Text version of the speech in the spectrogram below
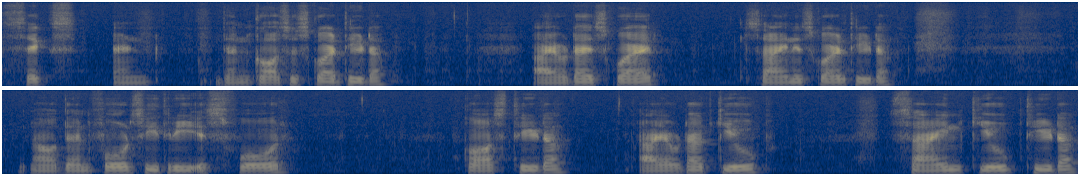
6 and then cos square theta iota square sine square theta. Now then 4 c3 is 4 cos theta iota cube sine cube theta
